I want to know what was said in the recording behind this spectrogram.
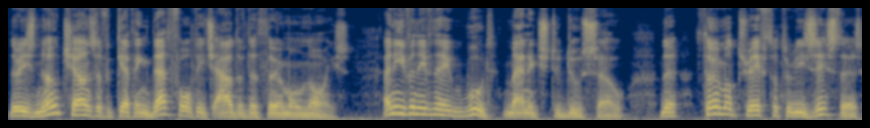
there is no chance of getting that voltage out of the thermal noise. And even if they would manage to do so, the thermal drift of the resistors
